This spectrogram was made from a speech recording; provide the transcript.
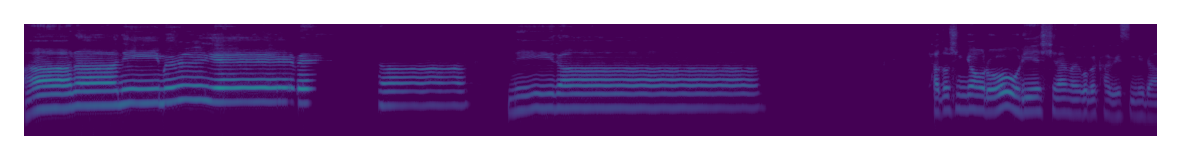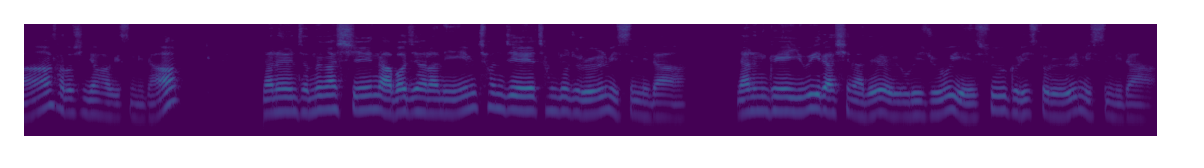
하나님을 예배합니다. 사도신경으로 우리의 신앙을 고백하겠습니다. 사도신경 하겠습니다. 나는 전능하신 아버지 하나님 천지의 창조주를 믿습니다. 나는 그의 유일하신 아들 우리 주 예수 그리스도를 믿습니다.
